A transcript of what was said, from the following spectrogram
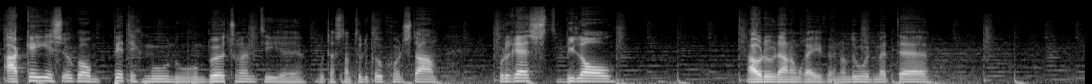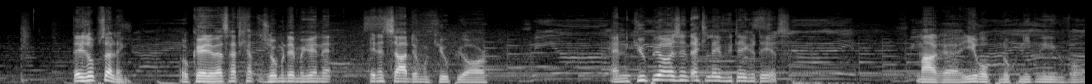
AK is ook wel een pittig moe. Nog een Bertrand, die eh, moet daar natuurlijk ook gewoon staan. Voor de rest, Bilal. Houden we daar nog even. En dan doen we het met eh, deze opstelling. Oké, de wedstrijd gaat zo meteen beginnen in het stadion van QPR. En QPR is in het echte leven gedegradeerd. Maar eh, hierop nog niet in ieder geval.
